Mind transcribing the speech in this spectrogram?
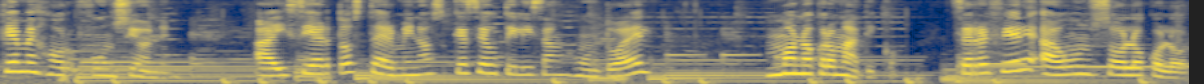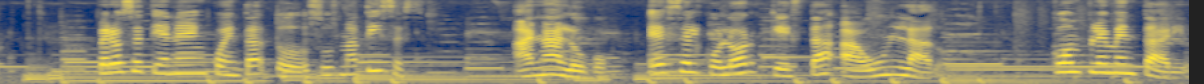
que mejor funcionen. Hay ciertos términos que se utilizan junto a él, Monocromático. Se refiere a un solo color, pero se tiene en cuenta todos sus matices. Análogo es el color que está a un lado. Complementario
